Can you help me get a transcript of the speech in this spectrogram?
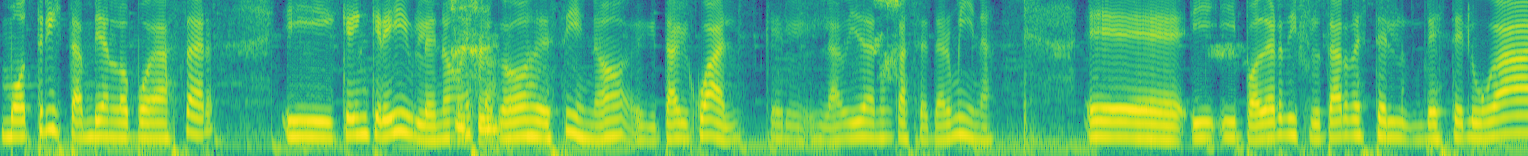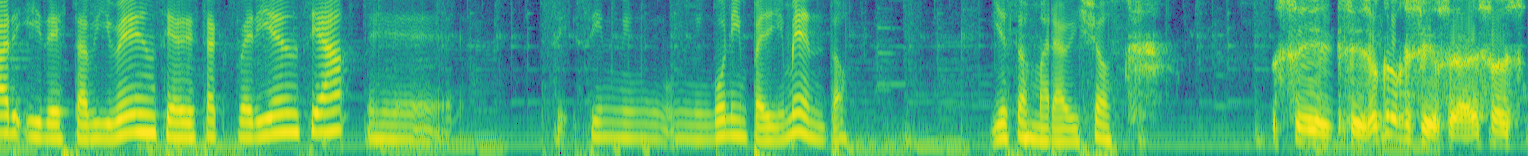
motriz también lo puede hacer. Y qué increíble, ¿no? Esto que vos decís, ¿no? Y tal cual, que la vida nunca se termina. Eh, y, poder disfrutar de este, de este lugar y de esta vivencia, de esta experiencia, eh, sin ningún impedimento. Y eso es maravilloso. Sí, sí, yo creo que sí, o sea, eso es,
